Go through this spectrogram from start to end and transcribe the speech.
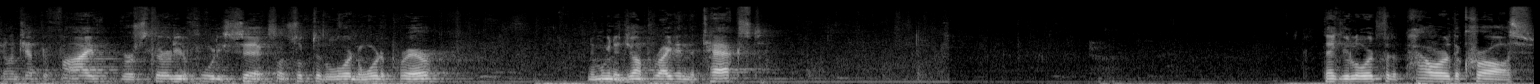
John chapter 5, verse 30 to 46. Let's look to the Lord in a word of prayer. Then we're going to jump right in the text. Thank you, Lord, for the power of the cross.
